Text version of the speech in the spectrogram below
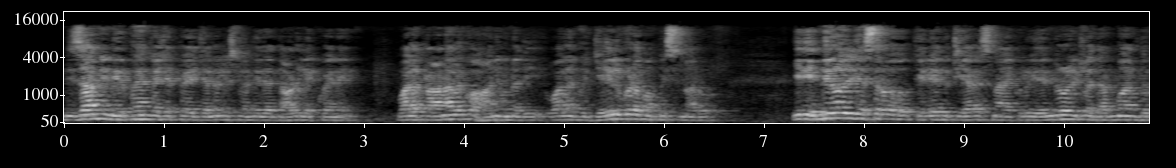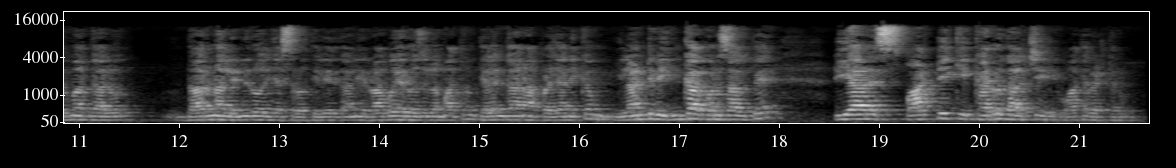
నిజాన్ని నిర్భయంగా చెప్పే జర్నలిస్టుల మీద దాడులు ఎక్కువైనాయి. వాళ్ళ ప్రాణాలకు హాని ఉన్నది. వాళ్ళకు జైలు కూడా పంపిస్తున్నారు. ఇది ఎన్ని రోజులు చేస్తారో తెలియదు టీఆర్ఎస్ నాయకులు. ఎన్ని రోజులు ఇట్లా ధర్మ దుర్మార్గాలు దారుణాలు ఎన్ని రోజులు చేస్తారో తెలియదు. కానీ రాబోయే రోజుల్లో మాత్రం తెలంగాణ ప్రజానికం ఇలాంటివి ఇంకా కొనసాగితే టీఆర్ఎస్ పార్టీకి కర్రు కాల్చి వాత పెడతారు.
